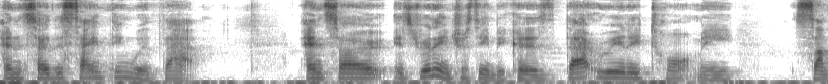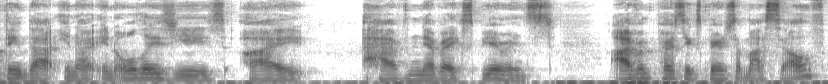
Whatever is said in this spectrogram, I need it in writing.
And so the same thing with that. And so it's really interesting because that really taught me something that you know in all these years I have never experienced. I haven't personally experienced it myself,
